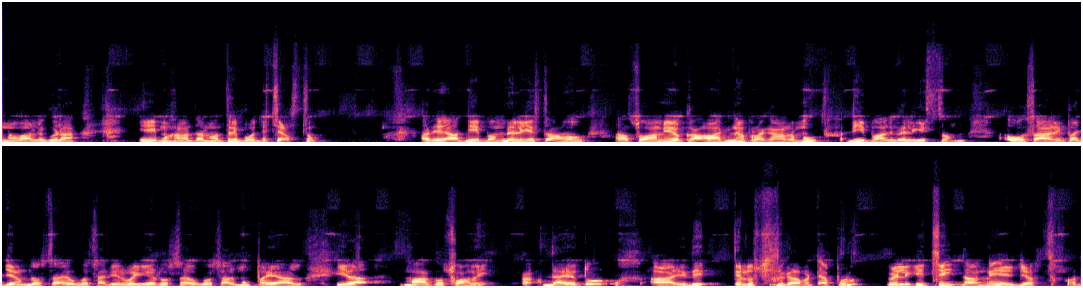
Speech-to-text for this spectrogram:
ఉన్న వాళ్ళు కూడా ఈ మహాధన్వంతరి పూజ చేస్తాం. అదే ఆ దీపం వెలిగిస్తాము. ఆ స్వామి యొక్క ఆజ్ఞ ప్రకారము దీపాలు వెలిగిస్తాం. ఒకసారి పద్దెనిమిది వస్తాయి ఒకసారి ఇరవై ఏడు వస్తాయి ఒకసారి ముప్పై ఆరు. ఇలా మాకు స్వామి దయతో ఆ ఇది తెలుస్తుంది కాబట్టి అప్పుడు వెలిగించి దాన్ని చేస్తాం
